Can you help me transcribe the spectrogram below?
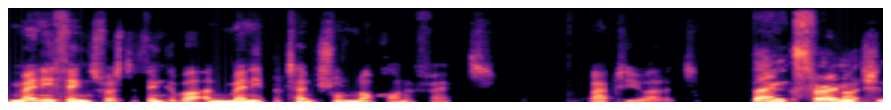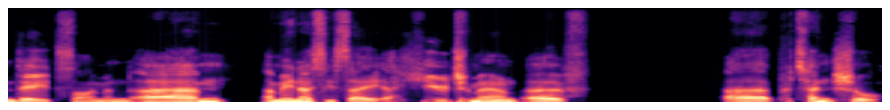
many things for us to think about and many potential knock on effects. Back to you, Alex. Thanks very much indeed, Simon. Um, I mean, as you say, a huge amount of uh, potential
